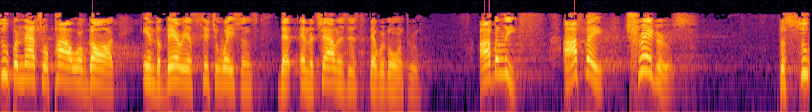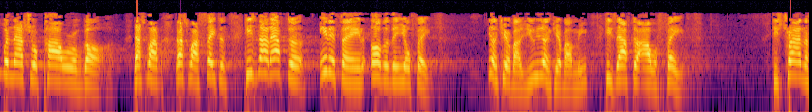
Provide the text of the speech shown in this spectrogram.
supernatural power of God in the various situations that, and the challenges that we're going through. Our belief, our faith triggers the supernatural power of God. That's why, that's why Satan, he's not after anything other than your faith. He doesn't care about you. He doesn't care about me. He's after our faith. He's trying to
